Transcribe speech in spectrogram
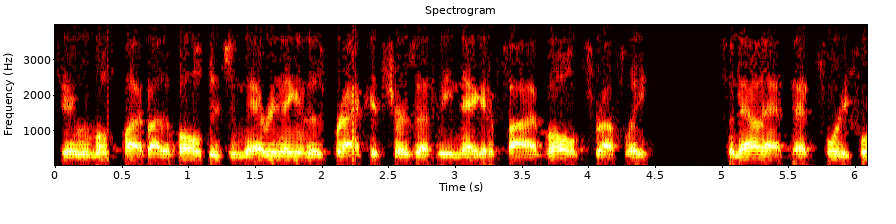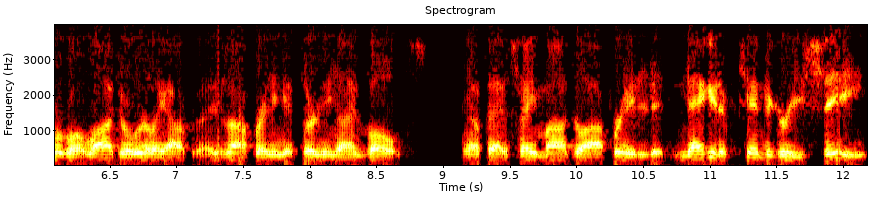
Okay, we multiply it by the voltage, and everything in those brackets turns out to be negative 5 volts, roughly. So now that, that 44 volt module really op is operating at 39 volts. Now if that same module operated at negative 10 degrees C,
